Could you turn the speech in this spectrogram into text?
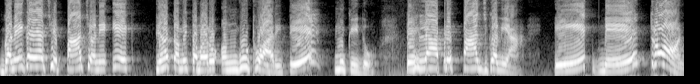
ગણાઈ ગયા છે પાંચ અને એક. ત્યાં તમે તમારો અંગૂઠો આ રીતે મૂકી દો. પહેલા આપણે પાંચ ગણ્યા. એક, બે, ત્રણ.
